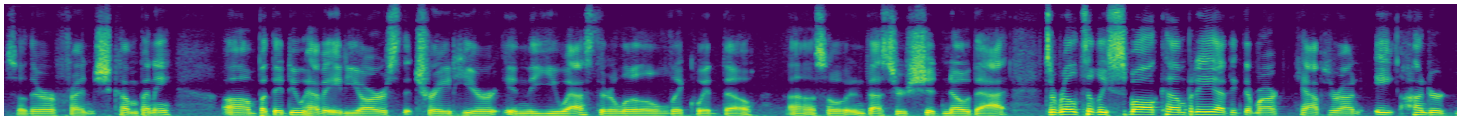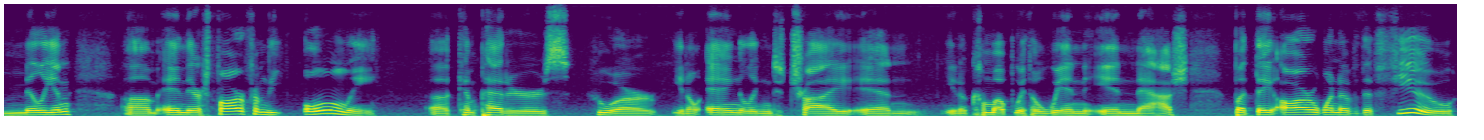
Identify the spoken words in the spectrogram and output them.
so they're a French company. Um, but they do have ADRs that trade here in the U.S. They're a little liquid, though, uh, so investors should know that. It's a relatively small company. I think their market cap's around 800 million, um, and they're far from the only uh, competitors who are you know angling to try and you know come up with a win in Nash, but they are one of the few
